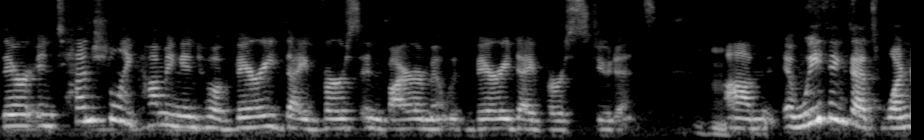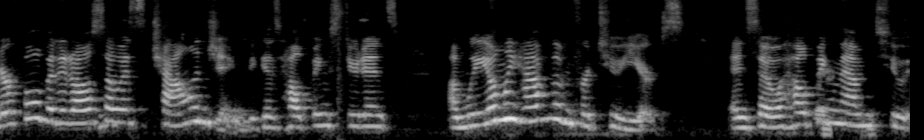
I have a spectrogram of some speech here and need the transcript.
they're intentionally coming into a very diverse environment with very diverse students. Mm-hmm. Um, and we think that's wonderful, but it also is challenging because helping students, um, we only have them for two years. And so helping them to,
